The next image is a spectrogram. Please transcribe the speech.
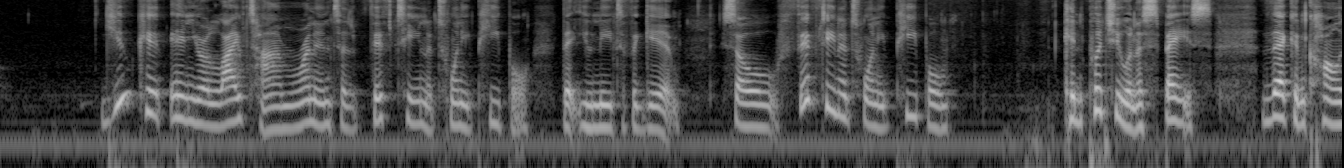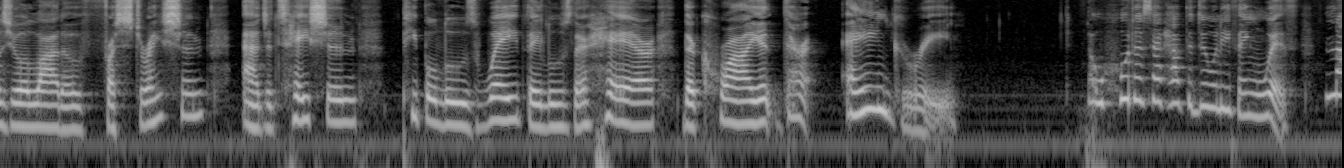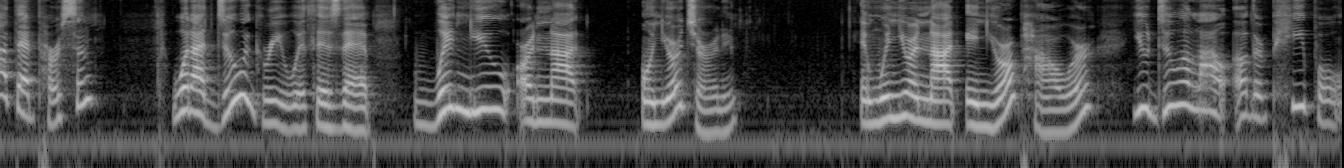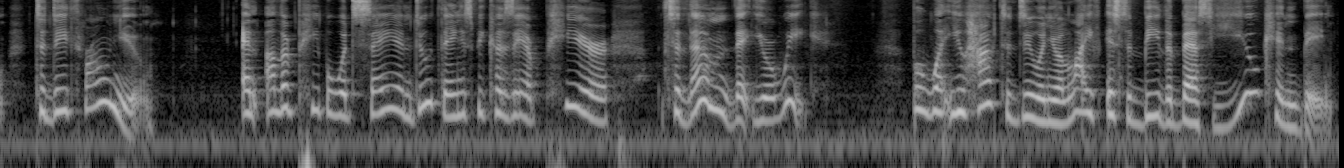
you could in your lifetime run into 15 or 20 people that you need to forgive. So, 15 or 20 people can put you in a space that can cause you a lot of frustration, agitation. People lose weight, they lose their hair, they're crying, they're angry. Now, who does that have to do anything with? Not that person. What I do agree with is that when you are not on your journey and when you're not in your power, you do allow other people to dethrone you. And other people would say and do things because they appear to them that you're weak. But what you have to do in your life is to be the best you can be.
